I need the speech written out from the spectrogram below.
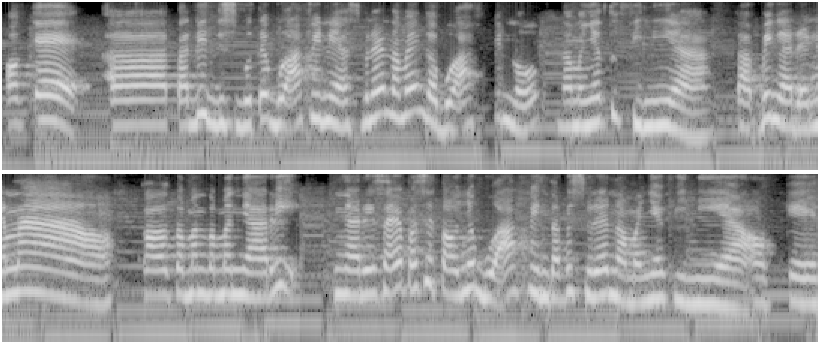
Oke, eh, tadi disebutnya Bu Afin ya. Sebenarnya namanya nggak Bu Afin loh, namanya tuh Vinia. Tapi nggak ada yang kenal. Kalau teman-teman nyari nyari saya pasti taunya Bu Afin, tapi sebenarnya namanya Vinia. Oke,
